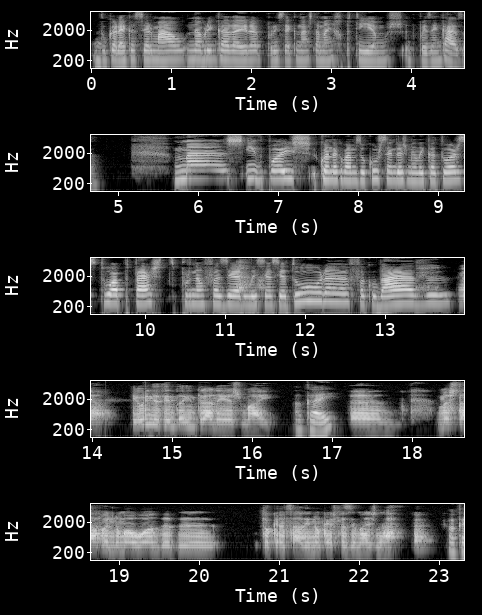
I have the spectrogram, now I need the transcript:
do careca ser mau na brincadeira, por isso é que nós também repetíamos depois em casa. Mas, e depois, quando acabamos o curso em 2014, tu optaste por não fazer licenciatura, faculdade. Não. Eu ainda tentei entrar na ESMAI, Ok. mas estava numa onda de. Estou cansado e não quero fazer mais nada. Ok.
